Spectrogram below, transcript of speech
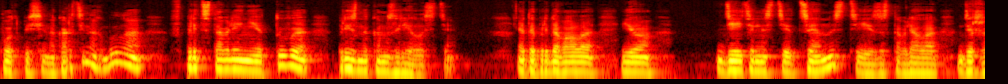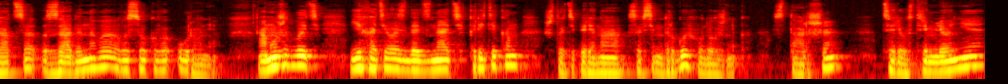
подписи на картинах было в представлении Тувы признаком зрелости. Это придавало ее деятельности ценности и заставляло держаться заданного высокого уровня. А может быть, ей хотелось дать знать критикам, что теперь она совсем другой художник, старше, целеустремленнее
